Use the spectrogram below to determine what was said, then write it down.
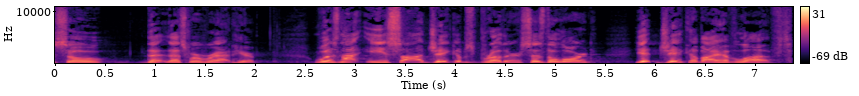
so that, that's where we're at here. Was not Esau Jacob's brother, says the Lord? Yet Jacob I have loved.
